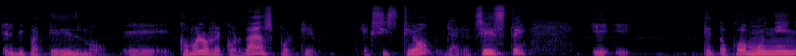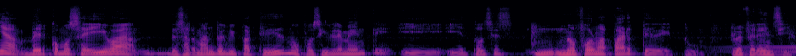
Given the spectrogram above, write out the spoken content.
el bipartidismo? Eh, ¿Cómo lo recordás? Porque existió, ya no existe, y, te tocó muy niña ver cómo se iba desarmando el bipartidismo posiblemente, y, y entonces no forma parte de tu referencia.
